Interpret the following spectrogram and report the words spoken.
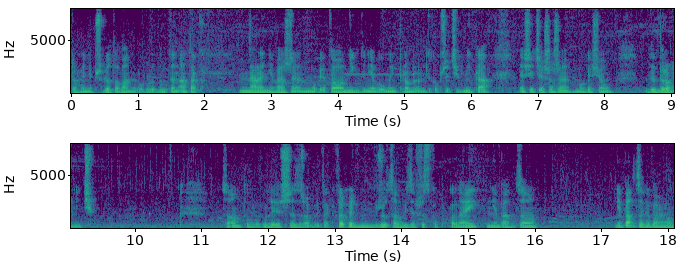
Trochę nieprzygotowany w ogóle był ten atak. No ale nieważne, mówię, to nigdy nie był mój problem, tylko przeciwnika. Ja się cieszę, że mogę się wybronić. Co on tu w ogóle jeszcze zrobił? Tak trochę rzucał, widzę wszystko po kolei. Nie bardzo. Nie bardzo chyba miał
